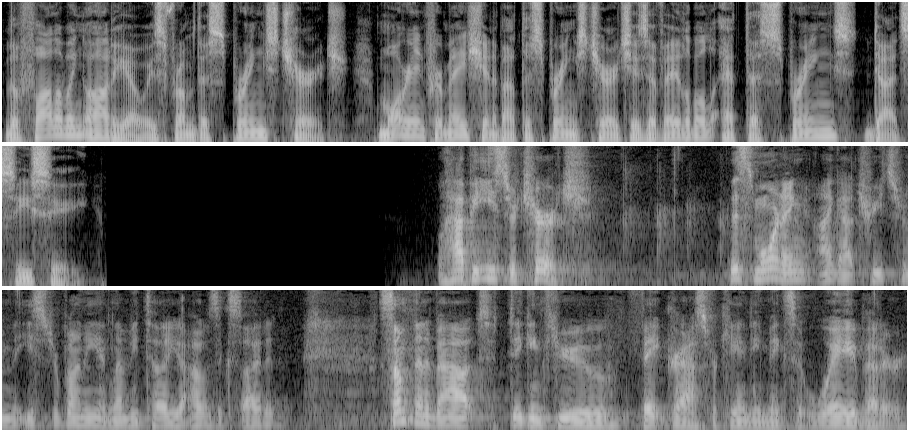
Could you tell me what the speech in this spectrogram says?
The following audio is from the Springs Church. More information about the Springs Church is available at thesprings.cc. Well, happy Easter, church. This morning, I got treats from the Easter Bunny, and let me tell you, I was excited. Something about digging through fake grass for candy makes it way better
